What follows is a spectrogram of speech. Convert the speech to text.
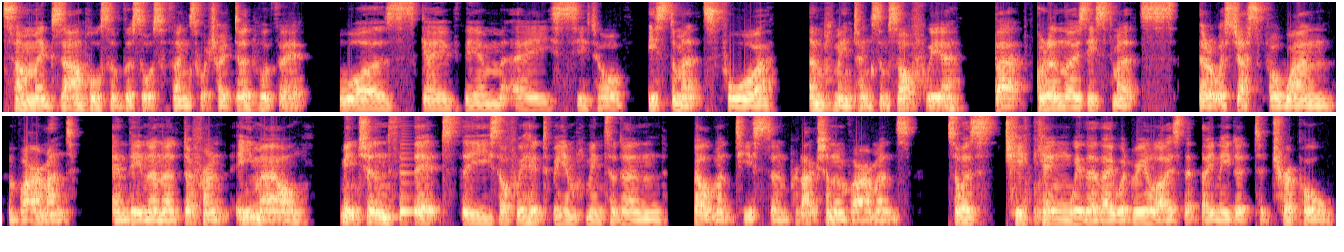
Some examples of the sorts of things which I did with that was gave them a set of estimates for implementing some software but put in those estimates that it was just for one environment. And then in a different email, mentioned that the software had to be implemented in development test and production environments. So I was checking whether they would realize that they needed to triple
